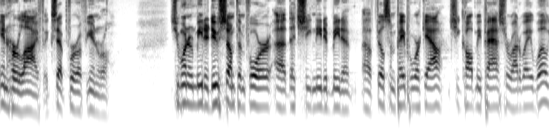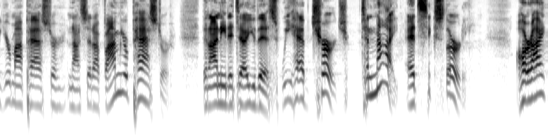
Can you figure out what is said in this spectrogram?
in her life, except for a funeral. She wanted me to do something for her uh, that she needed me to uh, fill some paperwork out. She called me pastor right away. Well, you're my pastor. And I said, if I'm your pastor, then I need to tell you this. We have church tonight at 6.30. All right?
